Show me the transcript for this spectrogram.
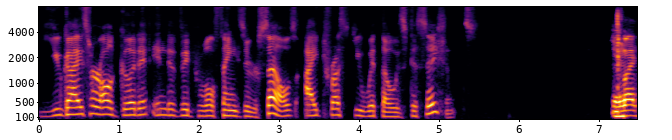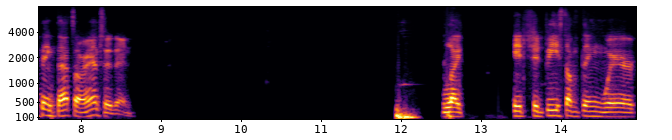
you guys are all good at individual things yourselves. I trust you with those decisions. Well, I think that's our answer then. Like, it should be something where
